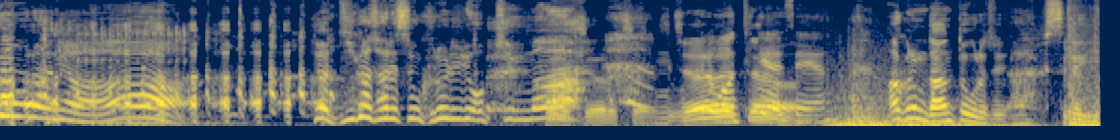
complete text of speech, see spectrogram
때문 아니야. 야, 네가 잘했으면 그럴 일이 없지 마. 그렇죠, 그렇죠. 그럼 어떻게 하세요? 아, 그럼 난 또 그러지. 아, 쓰레기.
